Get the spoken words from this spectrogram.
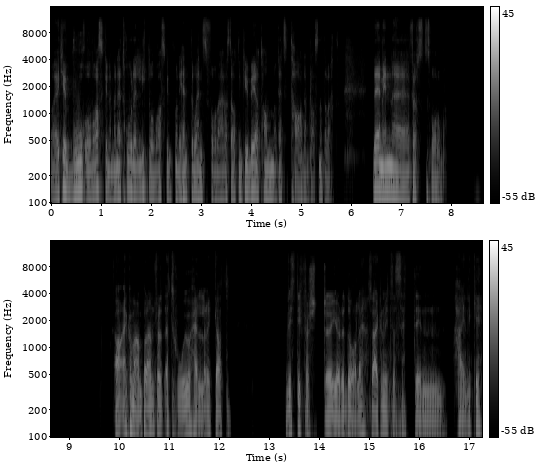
Og Jeg vet ikke hvor overraskende, men jeg tror det er litt overraskende når de henter Wentz for å være starting QB, at han rett og slett tar den plassen etter hvert. Det er min eh, første spådom. Ja, jeg kan være med på den, for jeg tror jo heller ikke at hvis de først uh, gjør det dårlig, så er det ikke noe vits å sette inn Heineke.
